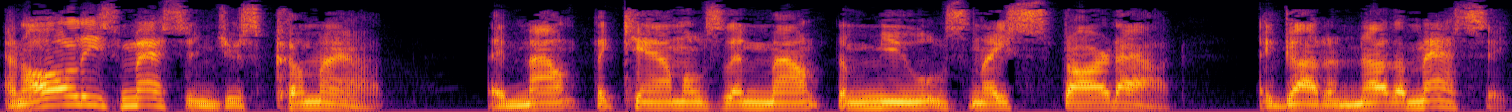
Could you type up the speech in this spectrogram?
And all these messengers come out. They mount the camels, they mount the mules, and they start out. They got another message.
